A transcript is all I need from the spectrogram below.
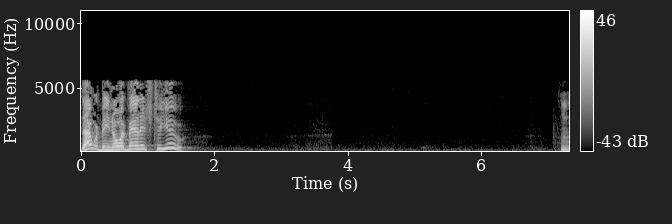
That would be no advantage to you. Hmm.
